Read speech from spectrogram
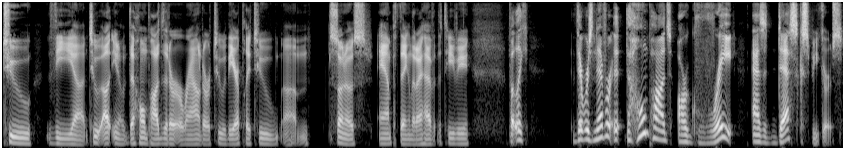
to the uh, to uh, you know the HomePods that are around, or to the AirPlay two um, Sonos amp thing that I have at the TV. But like there was never the HomePods are great as desk speakers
